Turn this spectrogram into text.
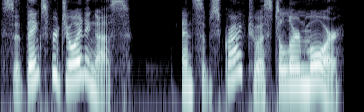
So thanks for joining us, and subscribe to us to learn more.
